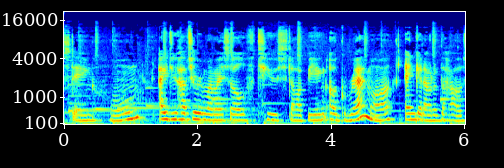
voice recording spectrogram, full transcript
staying home, I do have to remind myself to stop being a grandma and get out of the house.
